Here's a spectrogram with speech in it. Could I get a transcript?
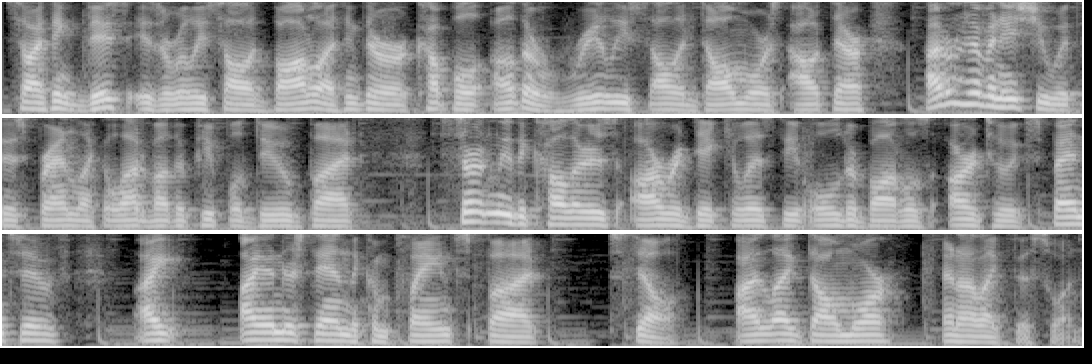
So I think this is a really solid bottle. I think there are a couple other really solid Dalmores out there. I don't have an issue with this brand like a lot of other people do, but certainly the colors are ridiculous. The older bottles are too expensive. I, I understand the complaints, but still, I like Dalmore and I like this one.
